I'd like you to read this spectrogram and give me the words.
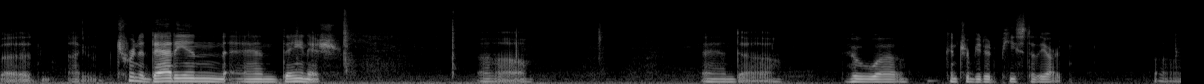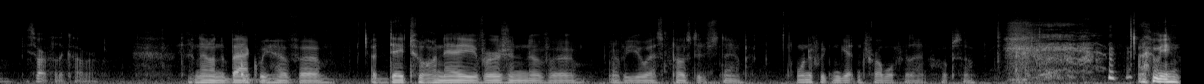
of uh, a Trinidadian and Danish, uh, and uh, who uh, contributed a piece to the art, uh, piece of art for the cover. And then on the back we have uh, a détourné version of a of a U.S. postage stamp. I wonder if we can get in trouble for that. Hope so. I mean,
